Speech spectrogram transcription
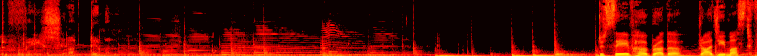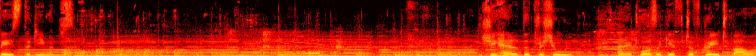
to face a demon. To save her brother, Raji must face the demons. She held the Trishul, and it was a gift of great power.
